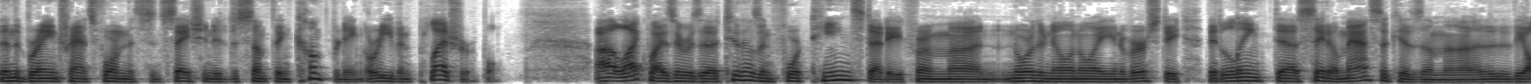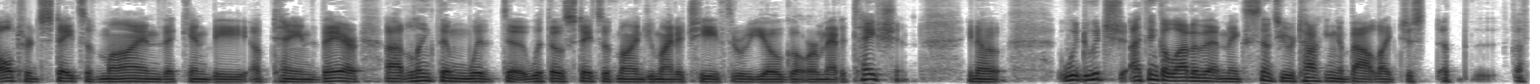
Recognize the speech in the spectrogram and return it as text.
then the brain transformed the sensation into something comforting or even pleasurable. Uh, likewise, there was a 2014 study from uh, Northern Illinois University that linked uh, sadomasochism, uh, the altered states of mind that can be obtained there, uh, linked them with uh, with those states of mind you might achieve through yoga or meditation. You know, which, which I think a lot of that makes sense. You were talking about like just a, a,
